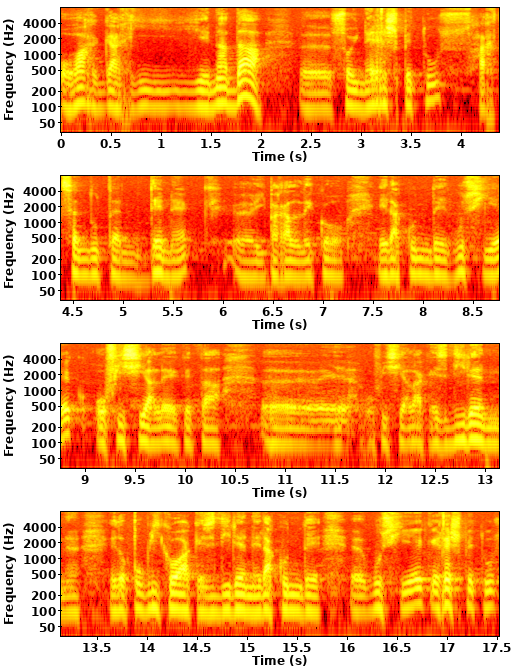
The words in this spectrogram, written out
ohargarriena da, uh, zoin errespetuz hartzen duten denek, uh, iparaldeko erakunde guziek, ofizialek eta uh, ofizialak ez diren, edo publikoak ez diren erakunde uh, guziek, errespetuz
